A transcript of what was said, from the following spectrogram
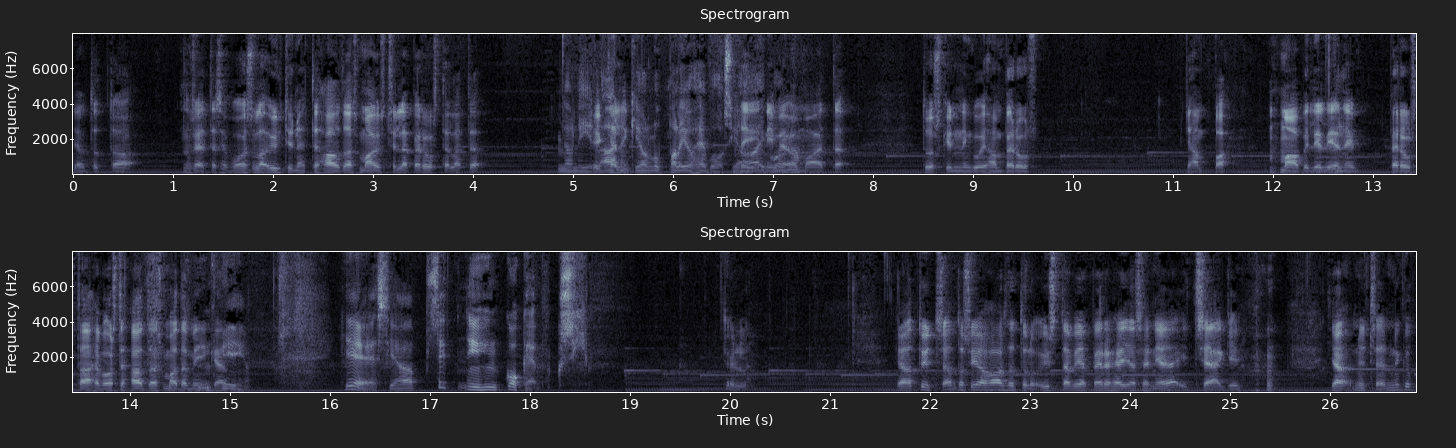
Ja tota, no se, että se voisi olla yhtyneiden hautausmaa just sillä perusteella, että No niin, Eikä- ainakin ollut paljon hevosia niin, aikoina. nimenomaan, että tuskin niin kuin ihan perus jamppa maanviljelijä, niin. niin perustaa hevosten hautausmaata mihinkään. Niin. Jees, ja sitten niihin kokemuksiin. Kyllä. Ja Tytsä on tosiaan haastatellut ystäviä, perheenjäseniä ja itseäänkin. Ja nyt se on niin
